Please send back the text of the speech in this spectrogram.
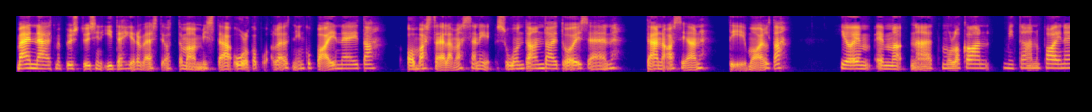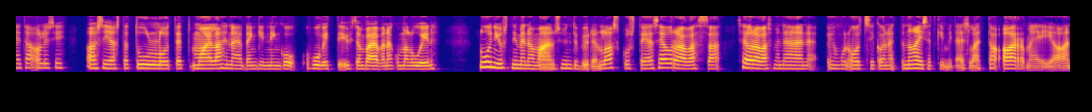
mä en näe, että mä pystyisin itse hirveästi ottamaan mistään ulkopuolelta niin kuin paineita omassa elämässäni suuntaan tai toiseen tämän asian tiimoilta – Joo, en, en mä näe, että mullakaan mitään paineita olisi asiasta tullut. Että mua ei lähinnä jotenkin niin kuin huvitti yhten päivänä, kun mä luin, luin just nimenomaan syntyvyyden laskusta. Ja seuraavassa, seuraavassa mä näen jonkun otsikon, että naisetkin pitäisi laittaa armeijaan.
